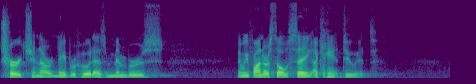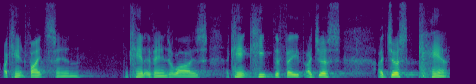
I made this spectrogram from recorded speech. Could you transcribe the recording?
church, in our neighborhood, as members, and we find ourselves saying, I can't do it. I can't fight sin. I can't evangelize. I can't keep the faith. I just, I just can't.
